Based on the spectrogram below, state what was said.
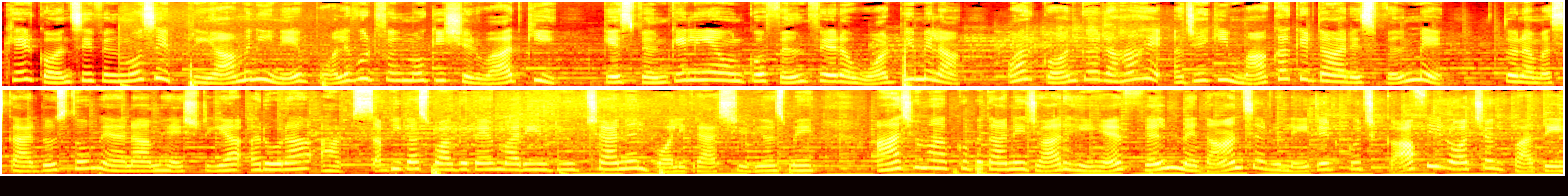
आखिर कौन सी फ़िल्मों से प्रियामनी ने बॉलीवुड फ़िल्मों की शुरुआत की? किस फ़िल्म के लिए उनको फ़िल्म फेयर अवार्ड भी मिला? और कौन कर रहा है अजय की माँ का किरदार इस फ़िल्म में? तो नमस्कार दोस्तों, मेरा नाम है श्रिया अरोरा। आप सभी का स्वागत है हमारे यूट्यूब चैनल बॉलीग्रास स्टूडियोज में। आज हम आपको बताने जा रहे हैं, फ़िल्म मैदान से रिलेटेड कुछ काफ़ी रोचक बातें।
